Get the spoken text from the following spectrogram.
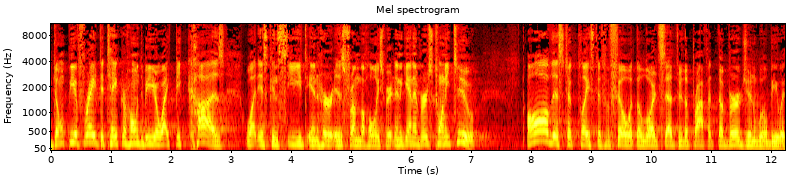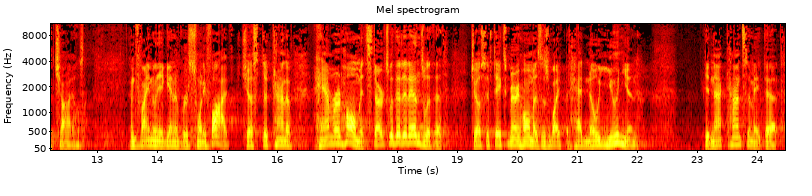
don't be afraid to take her home to be your wife because what is conceived in her is from the Holy Spirit. And again in verse 22, all this took place to fulfill what the Lord said through the prophet, the virgin will be with child. And finally again in verse 25, just to kind of hammer it home, it starts with it, it ends with it. Joseph takes Mary home as his wife, but had no union. Did not consummate that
